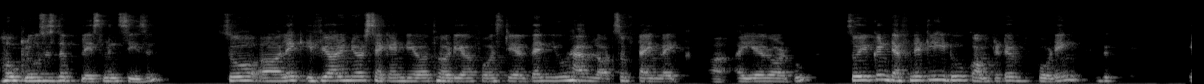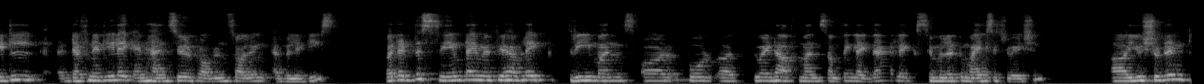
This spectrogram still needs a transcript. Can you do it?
how close is the placement season. So uh, like if you are in your second year, third year, first year, then you have lots of time, like a year or two so you can definitely do competitive coding. It'll definitely like enhance your problem solving abilities. But at the same time if you have like three months or four uh, two and a half months something like that like similar to my situation uh, you shouldn't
